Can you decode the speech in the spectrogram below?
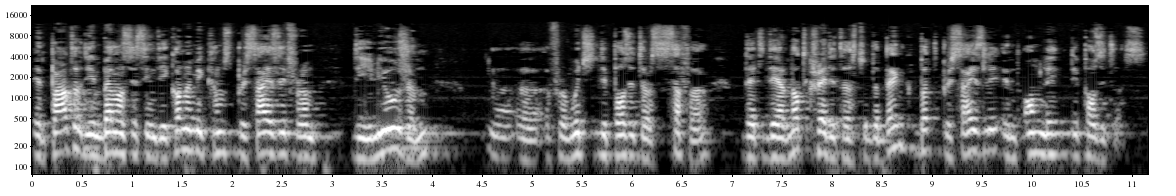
And part of the imbalances in the economy comes precisely from the illusion uh, uh, from which depositors suffer that they are not creditors to the bank, but precisely and only depositors.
